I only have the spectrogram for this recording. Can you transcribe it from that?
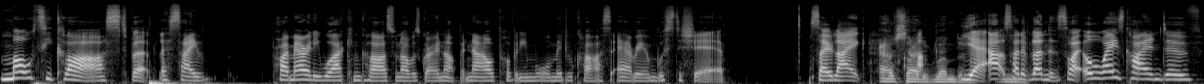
multi-classed, but let's say primarily working class when I was growing up, but now probably more middle class area in Worcestershire. So like outside of London. Yeah, outside of London. So I always kind of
